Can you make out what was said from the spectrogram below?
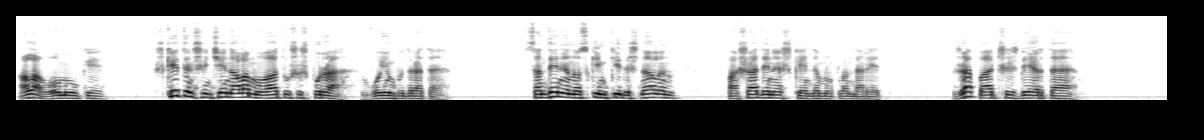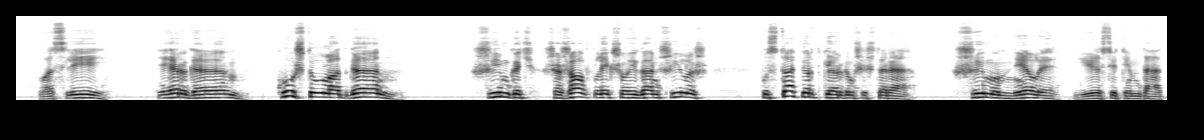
Ала омо уке. Шкетын шинчен ала-моат ушыш пура, вуйым. Сандене носким кидыш налын, паша дене шкендым лыпландарет. Жапат шижде эрта. Васлий, эргым, кушто улат гын? Шӱм гыч шыжалт лекше ойган шилыш пуста пӧрт кӧргым шижтара. Шӱмым неле, йӧсӧ темдат.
